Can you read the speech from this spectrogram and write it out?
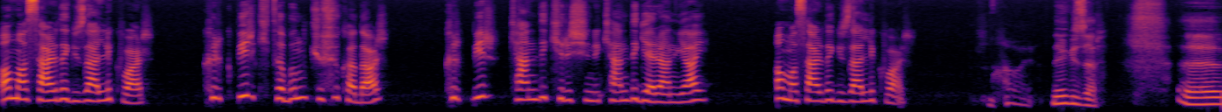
Ama serde güzellik var. 41 kitabın küfü kadar, 41 kendi kirişini kendi geren yay. Ama serde güzellik var. Ne güzel. Ee,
